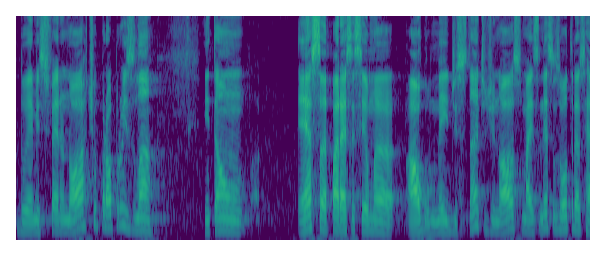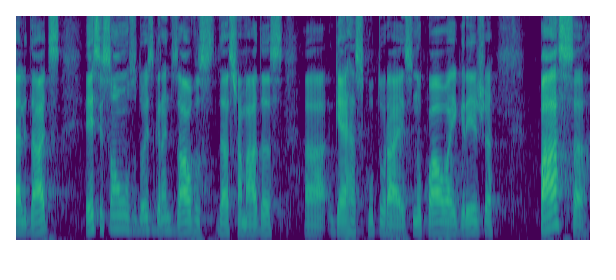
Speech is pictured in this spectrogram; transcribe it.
do hemisfério norte, o próprio Islã. Então, essa parece ser uma, algo meio distante de nós, mas nessas outras realidades, esses são os dois grandes alvos das chamadas ah, guerras culturais, no qual a igreja passa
